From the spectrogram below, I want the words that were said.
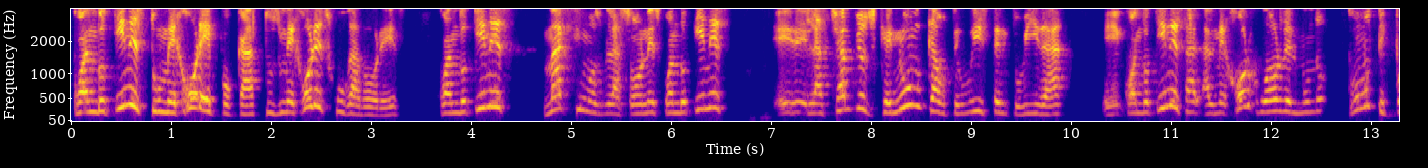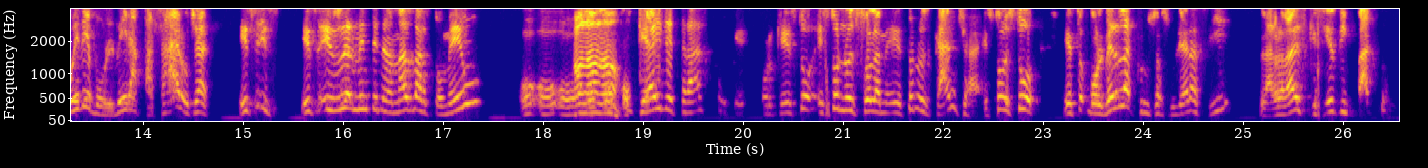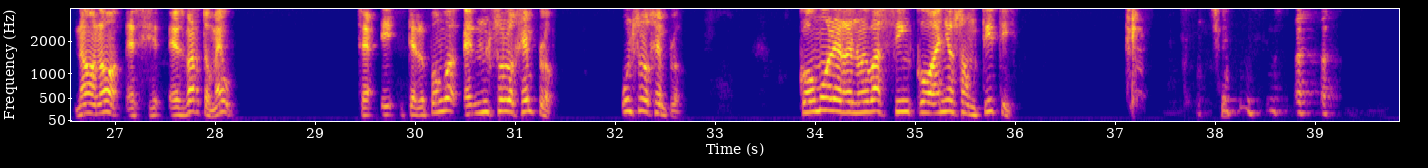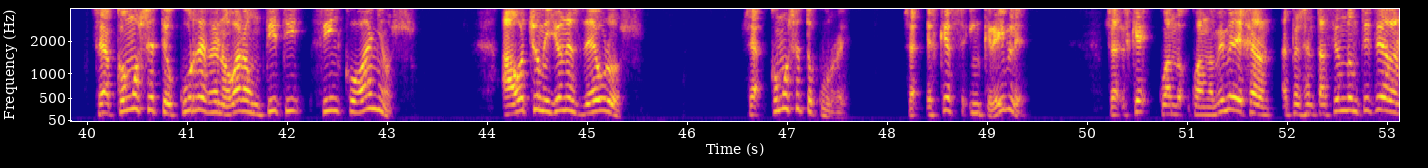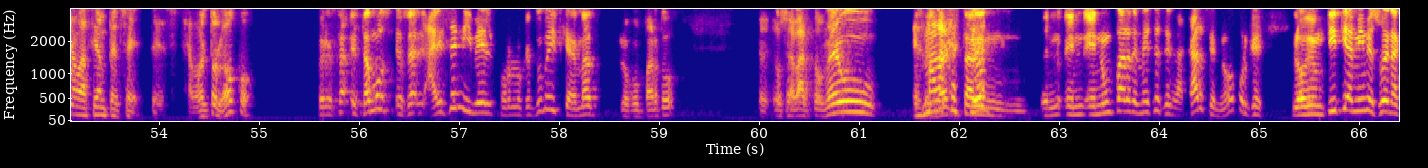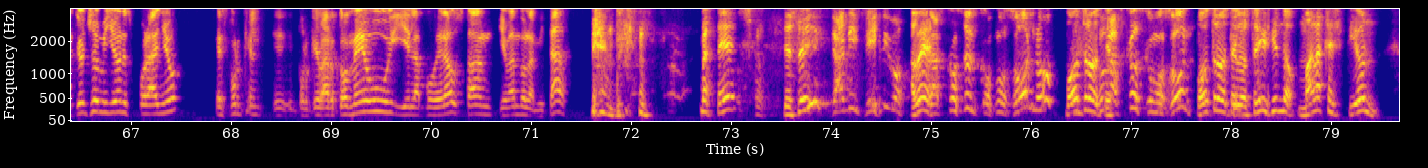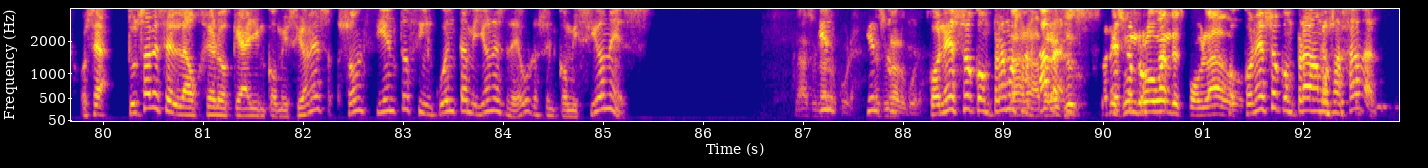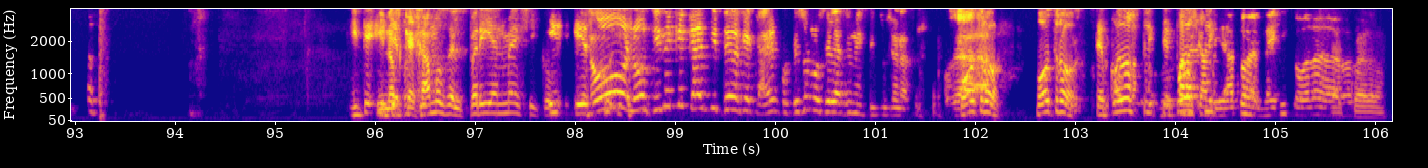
cuando tienes tu mejor época, tus mejores jugadores, cuando tienes máximos blasones, cuando tienes eh, las Champions que nunca tuviste en tu vida, eh, cuando tienes al, al, mejor jugador del mundo, ¿cómo te puede volver a pasar? O sea, ¿es, es, es, es realmente nada más Bartomeu? ¿O, o, no, no, no. o, o qué hay detrás? Porque, porque, esto, esto no es solamente, esto no es cancha, esto, esto, esto, volver a la cruz azulear así, la verdad es que sí es de impacto. No, no, es, es Bartomeu. Sea, y te lo pongo en un solo ejemplo. Un solo ejemplo. ¿Cómo le renuevas cinco años a un Titi? Sí. O sea, ¿cómo se te ocurre renovar a un Titi cinco años? A 8 millones de euros. O sea, ¿cómo se te ocurre? O sea, es que es increíble. O sea, es que cuando, cuando a mí me dijeron presentación de un Titi de renovación, pensé, se ha vuelto loco. Pero está, estamos, o sea, a ese nivel, por lo que tú me dices, que además lo comparto, eh, o sea, Bartomeu es mala estar en, en, en, en, un par de meses en la cárcel, ¿no? Porque lo de un Titi a mí me suena que 8 millones por año es porque, eh, porque Bartomeu y el apoderado estaban llevando la mitad. ¿Eh? Te estoy... Dani, digo, A ver. las cosas como son, ¿no? Otro, te... las cosas como son. Otro, te lo estoy diciendo, mala gestión. O sea, ¿tú sabes el agujero que hay en comisiones? Son 150 millones de euros en comisiones. No, es una locura. Es una locura. Con eso compramos No, no, a Haaland. es, Con es eso un robo en despoblado. Con eso comprábamos a Haaland. Y, te- Y nos te- quejamos del PRI en México. y- y escu- No, no, tiene que caer quien tenga que caer, porque eso no se le hace a una institución así. O sea, Potro, Potro, te puedo, expli- te puedo Para explicar. de México van De a acuerdo.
